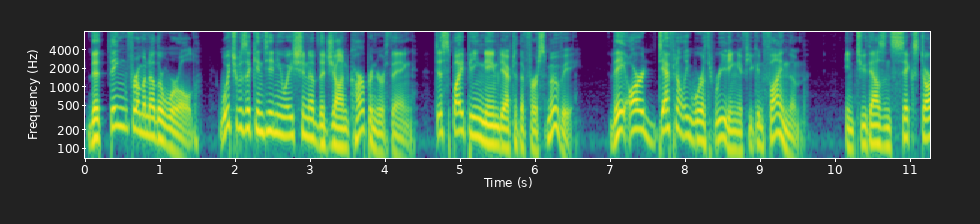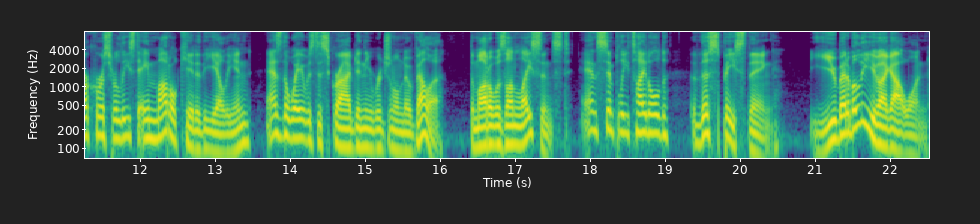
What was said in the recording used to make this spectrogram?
The Thing from Another World, which was a continuation of the John Carpenter thing, despite being named after the first movie. They are definitely worth reading if you can find them. In 2006, Dark Horse released a model kit of the alien as the way it was described in the original novella. The model was unlicensed and simply titled The Space Thing. You better believe I got one.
